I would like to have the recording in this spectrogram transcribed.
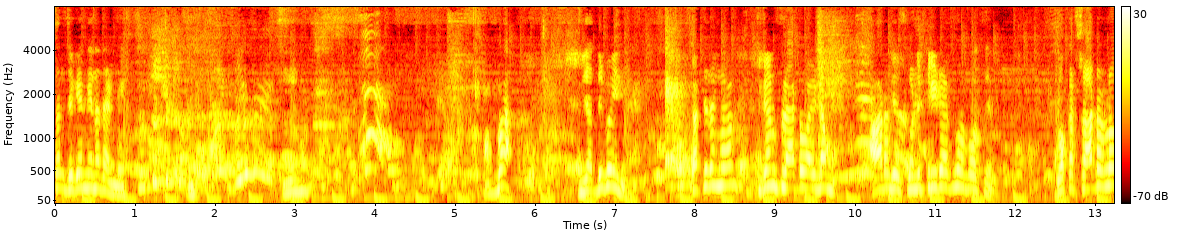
అసలు చికెన్ తినదండి. అబ్బా ఇది అద్దెపోయింది ఖచ్చితంగా చికెన్ ఫ్లాటో ఐటమ్ ఆర్డర్ చేసుకోండి. త్రీ టైప్స్ వస్తాయి ఒక స్టార్టర్లో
